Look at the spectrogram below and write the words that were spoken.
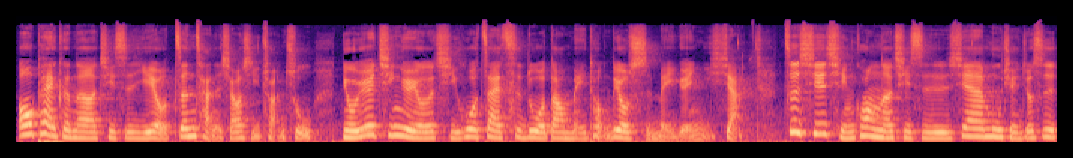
OPEC 呢，其实也有增产的消息传出，纽约轻原油的期货再次落到每桶六十美元以下。这些情况呢，其实现在目前就是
